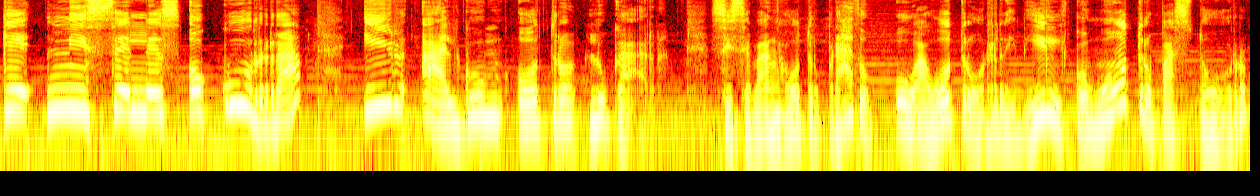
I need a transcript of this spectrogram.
que ni se les ocurra ir a algún otro lugar si se van a otro prado o a otro redil con otro pastor,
